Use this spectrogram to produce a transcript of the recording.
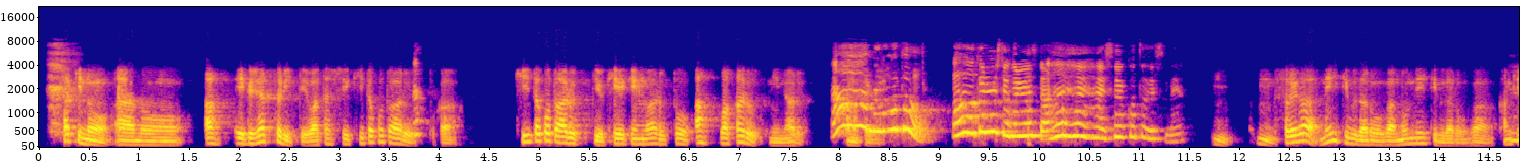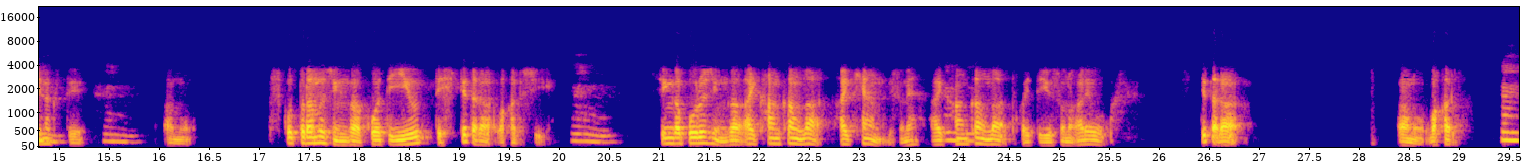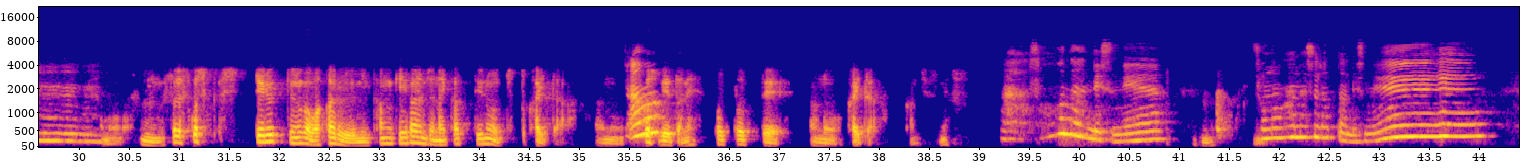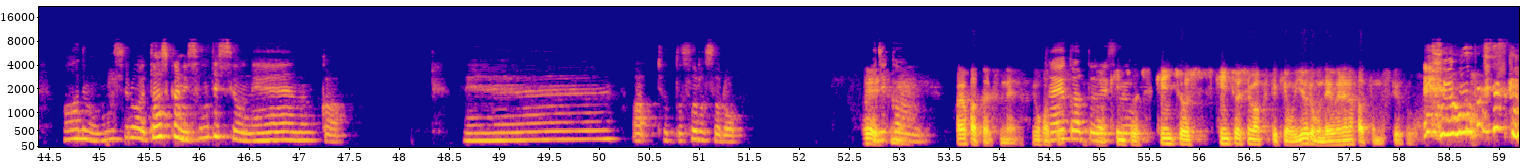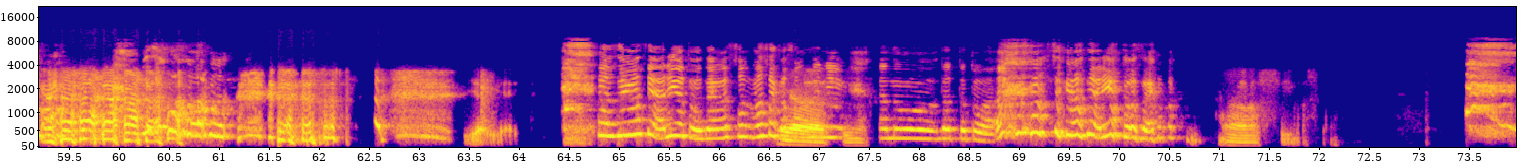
さっきの、あの、あ、エグジャクトリーって私聞いたことあるとか、聞いたことあるっていう経験があると、あ、わかるになる。ああ、なるほど。あ、わかりました、わかりました。はいはいはい、そういうことですね。うん。うん。それがネイティブだろうが、ノンネイティブだろうが関係なくて、うん、うん、あの、スコットランド人がこうやって言うって知ってたらわかるし、うん、シンガポール人が I can can la, I can ですよね。I can can la とか言っていう、そのあれを知ってたら、あの、わかる。うん、それ少し知ってるっていうのが分かるに関係があるんじゃないかっていうのをちょっと書いた、あの少しデータね、取ってあの書いた感じですね。あそうなんですね。うん、そのお話だったんですね。あでも面白い。確かにそうですよね。なんか。えー、あちょっとそろそろお時間早かったですね。よかったです。早かったです緊張し、緊張し、緊張しまくって今日夜も眠れなかったんですけど。え、本当ですか？いやいや。すみ ません、ありがとうございます。まさかそんなに、あの、だったとは。すみません、ありがとうございます。あ。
